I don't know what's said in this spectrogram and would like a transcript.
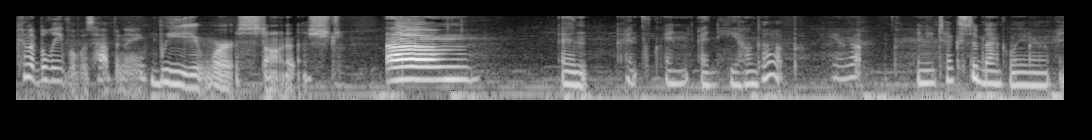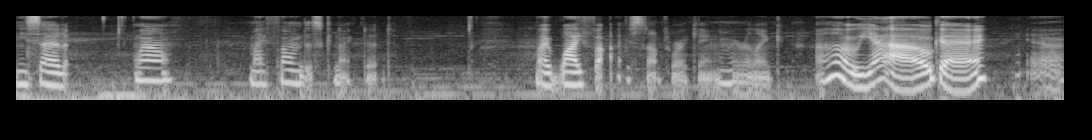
Couldn't believe what was happening. We were astonished, Um, and and and and he hung up, he hung up. and he texted back later, and he said, "Well, my phone disconnected." My Wi-Fi stopped working, and we were like, "Oh yeah, okay." Yeah.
